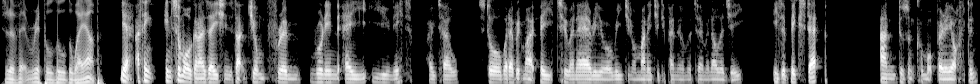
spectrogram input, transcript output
Sort of it ripples all the way up. Yeah, I think in some organisations that jump from running a unit, hotel, store, whatever it might be, to an area or regional manager, depending on the terminology, is a big step and doesn't come up very often.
